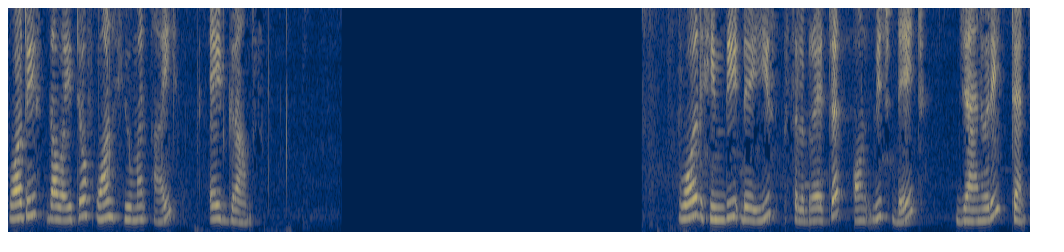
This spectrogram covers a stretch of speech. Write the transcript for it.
What is the weight of one human eye? 8 grams. World Hindi Day is celebrated on which date? January 10.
